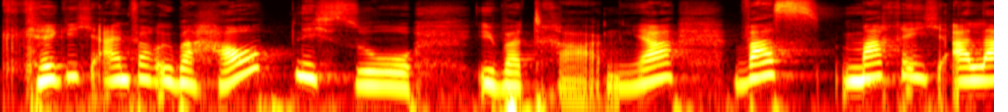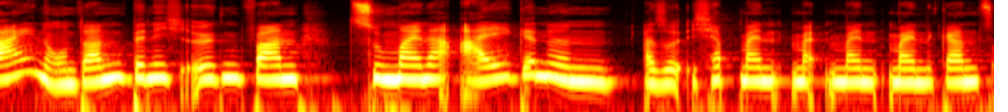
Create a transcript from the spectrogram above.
kriege ich einfach überhaupt nicht so übertragen, ja? Was mache ich alleine? Und dann bin ich irgendwann zu meiner eigenen, also ich habe mein, mein, mein, mein ganz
